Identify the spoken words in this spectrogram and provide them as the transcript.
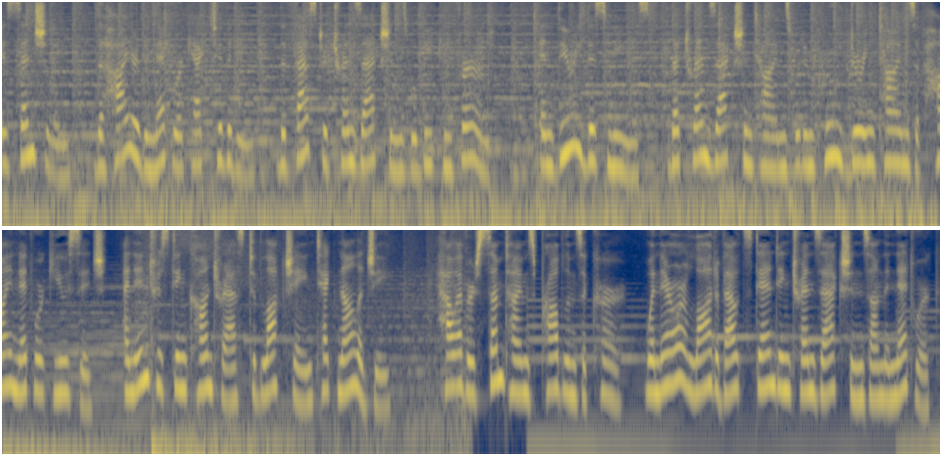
Essentially, the higher the network activity, the faster transactions will be confirmed. In theory this means that transaction times would improve during times of high network usage, an interesting contrast to blockchain technology. However sometimes problems occur when there are a lot of outstanding transactions on the network,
